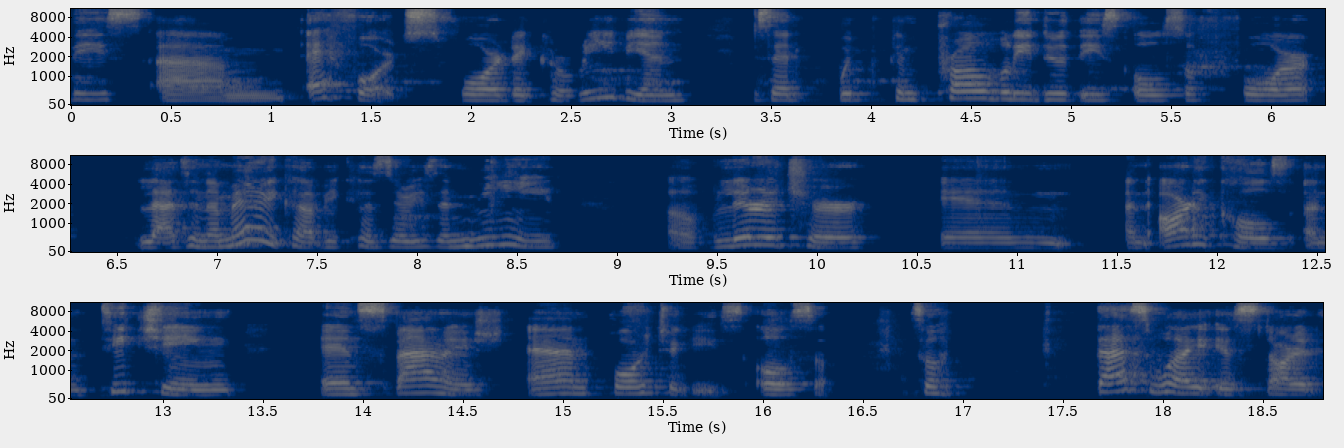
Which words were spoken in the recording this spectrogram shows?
these um, efforts for the caribbean we said we can probably do this also for Latin America because there is a need of literature and, and articles and teaching in Spanish and Portuguese also. So that's why it started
